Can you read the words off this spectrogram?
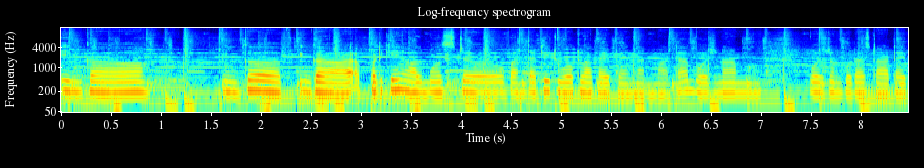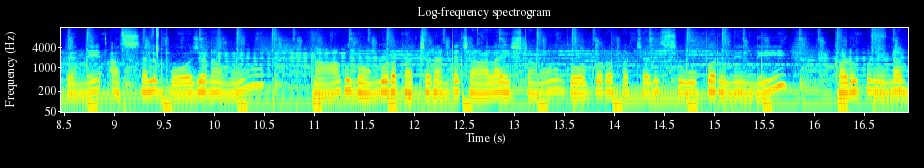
ఇంకా ఇంకా ఇంకా అప్పటికే almost one thirty two o'clock అయిపోయిందనమాట భోజనం భోజనం కూడా స్టార్ట్ అయిపోయింది. అస్సలు భోజనము నాకు గోంగూర పచ్చడి అంటే చాలా ఇష్టము. గోంగూర పచ్చడి సూపర్ ఉన్నింది కడుపు నిండా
